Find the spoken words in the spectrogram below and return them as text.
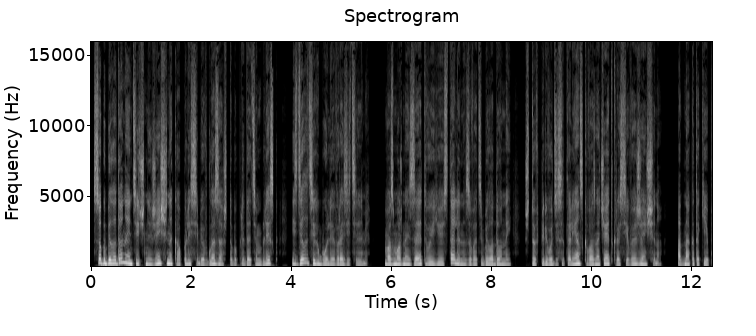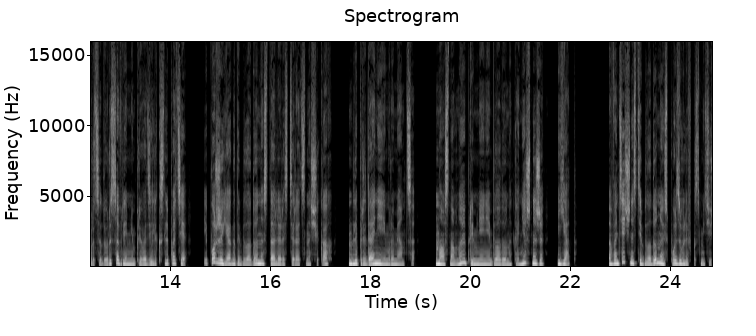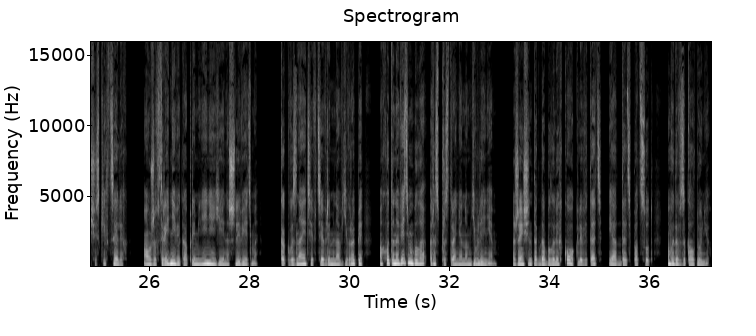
Сок белладонны античные женщины капали себе в глаза, чтобы придать им блеск и сделать их более выразительными. Возможно, из-за этого ее и стали называть белладонной, что в переводе с итальянского означает «красивая женщина». Однако такие процедуры со временем приводили к слепоте, и позже ягоды белладонны стали растирать на щеках для придания им румянца. Но основное применение белладонны, конечно же, яд. В античности белладонну использовали в косметических целях, а уже в средние века применение ей нашли ведьмы. Как вы знаете, в те времена в Европе охота на ведьм была распространенным явлением. Женщин тогда было легко оклеветать и отдать под суд, выдав за колдунью.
